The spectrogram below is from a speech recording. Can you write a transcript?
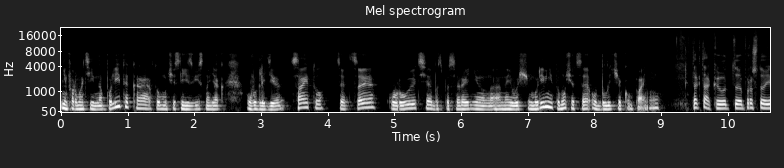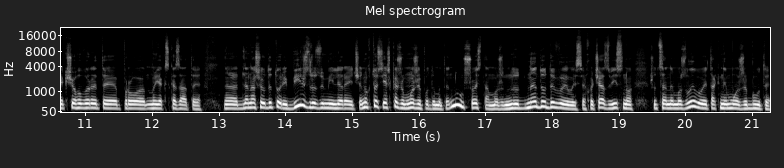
інформаційна політика, в тому числі, звісно, як у вигляді сайту, це це курується безпосередньо на найвищому рівні, тому що це обличчя компанії. Так, так. От е, просто якщо говорити про, ну як сказати, е, для нашої аудиторії більш зрозумілі речі. Ну хтось, я ж кажу, може подумати, ну щось там може не додивилися. Хоча, звісно, що це неможливо і так не може бути.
